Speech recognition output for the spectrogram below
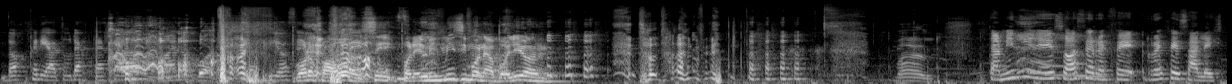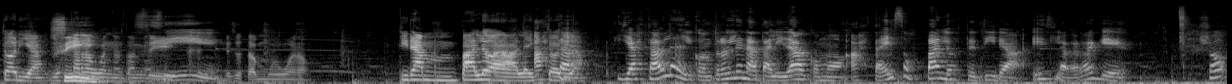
Dos criaturas talladas a mano por los dioses. Por favor, sí, por el mismísimo Napoleón. Totalmente. Mal. También tiene eso, hace refe- refes a la historia. Y Sí. está re bueno también. Sí. Sí. Eso está muy bueno. Tiran palo a la historia. Hasta, y hasta habla del control de natalidad, como hasta esos palos te tira. Es la verdad que yo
